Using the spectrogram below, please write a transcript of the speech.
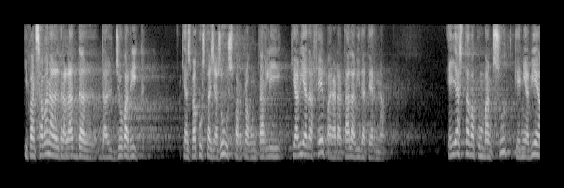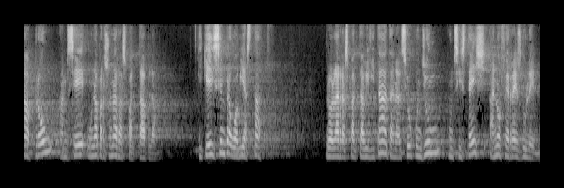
I pensava en el relat del, del jove ric que es va acostar a Jesús per preguntar-li què havia de fer per heretar la vida eterna. Ell estava convençut que n'hi havia prou amb ser una persona respectable i que ell sempre ho havia estat. Però la respectabilitat en el seu conjunt consisteix a no fer res dolent,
